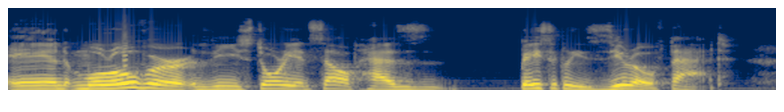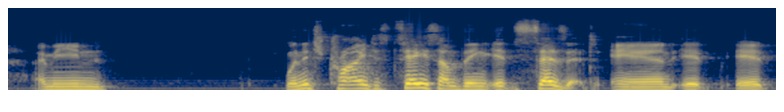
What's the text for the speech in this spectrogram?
and moreover, the story itself has basically zero fat. I mean, when it's trying to say something, it says it, and it it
